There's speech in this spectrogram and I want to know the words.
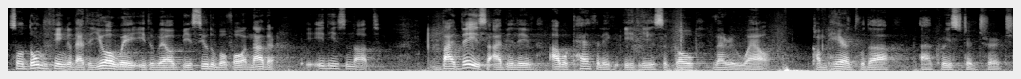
So don't think that your way it will be suitable for another. It is not. By this, I believe our Catholic it is go very well compared to the uh, Christian church.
